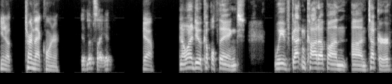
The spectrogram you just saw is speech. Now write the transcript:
you know, turn that corner. It looks like it. Yeah. And I want to do a couple things. We've gotten caught up on on Tucker,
